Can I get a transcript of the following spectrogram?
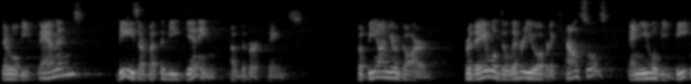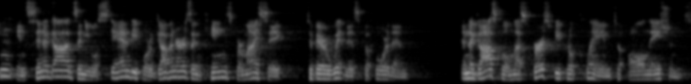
There will be famines. These are but the beginning of the birth pains. But be on your guard, for they will deliver you over to councils, and you will be beaten in synagogues, and you will stand before governors and kings for my sake to bear witness before them. And the gospel must first be proclaimed to all nations.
